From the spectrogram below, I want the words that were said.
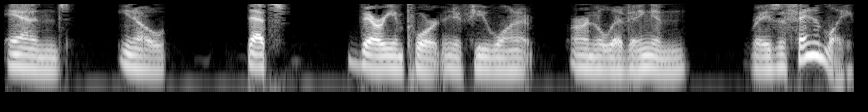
and, you know, that's very important if you want to earn a living and raise a family.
